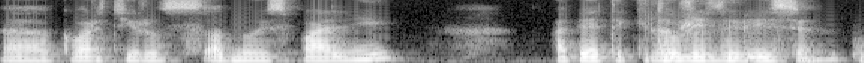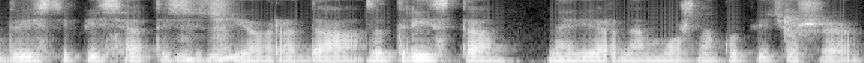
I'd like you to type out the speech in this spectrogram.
э, квартиру с одной спальней. Опять-таки За тоже 250. зависит. 250 тысяч Мгм. евро, да. За 300, наверное, можно купить уже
